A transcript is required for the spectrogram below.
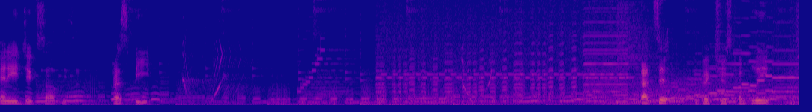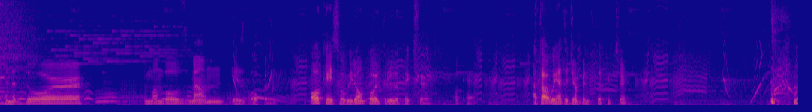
any jigsaw pieces, press B. That's it. The picture is complete, and the door to Mumbo's mountain is open. Okay, so we don't go through the picture. Okay. I thought we had to jump into the picture.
